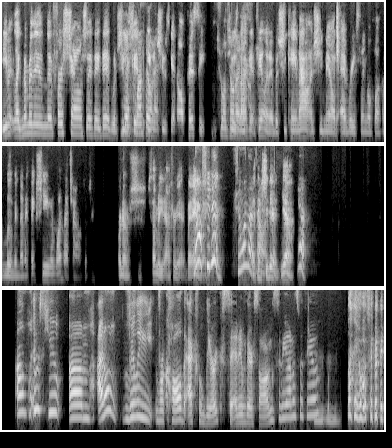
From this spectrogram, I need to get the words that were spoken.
Even like remember the the first challenge that they did when she Yeah, was she getting even she was getting all pissy. She She was it. not getting feeling it, but she came out and she nailed every single fucking move. And then I think she even won that challenge. Or no, sh somebody I forget. But anyway, No, she did. She won that. I think she did. Yeah. Yeah. Um, it was cute. Um, I don't really recall the actual lyrics to any of their songs, to be honest with you. Mm-mm, Like, I wasn't really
